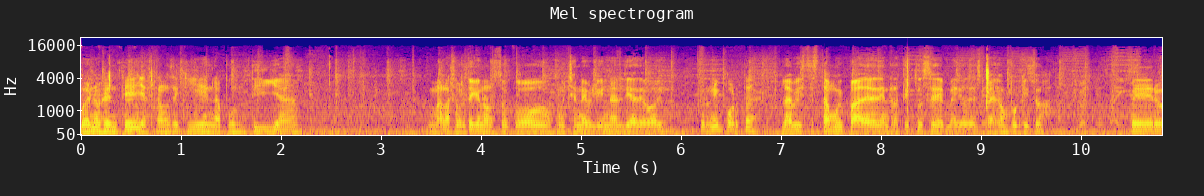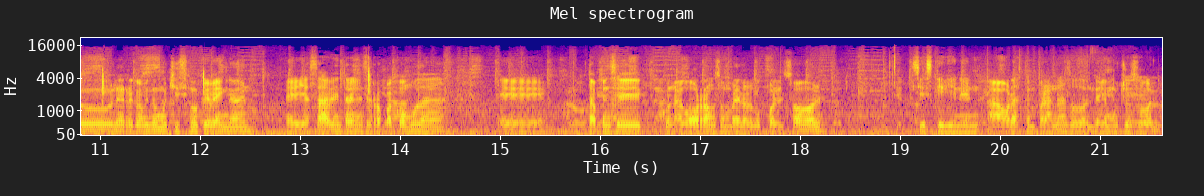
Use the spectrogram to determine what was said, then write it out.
Bueno gente, ya estamos aquí en la puntilla. Mala suerte que nos tocó mucha neblina el día de hoy Pero no importa, la vista está muy padre en ratito se medio despeja un poquito. Pero les recomiendo muchísimo que vengan. Eh, Ya saben, tráiganse ropa cómoda eh, Tápense con una gorra, un sombrero, algo por el sol Si es que vienen a horas tempranas o donde hay mucho sol.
